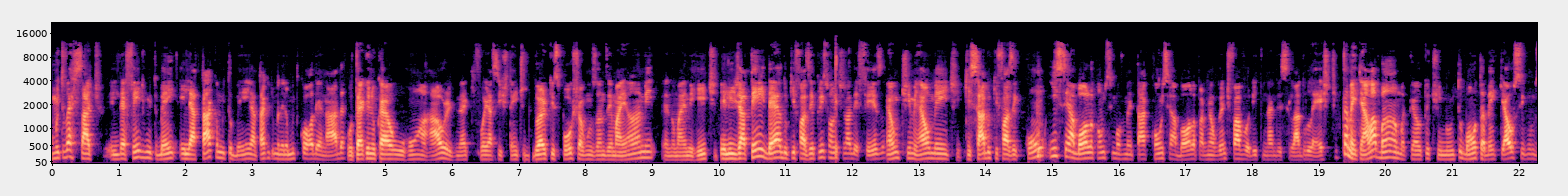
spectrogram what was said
muito versátil. Ele defende muito bem, ele ataca muito bem, ataca de maneira muito coordenada. O técnico é o Ron Howard, né, que foi assistente do Eric Spoelstra alguns anos em Miami, eh, no Miami Heat. Ele já tem ideia do que fazer, principalmente na defesa. É um time realmente que sabe o que fazer com e sem a bola, como se movimentar com e sem a bola. Para mim é o grande favorito, né, desse lado leste. Também tem Alabama, que é outro time muito bom também, que é o segundo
